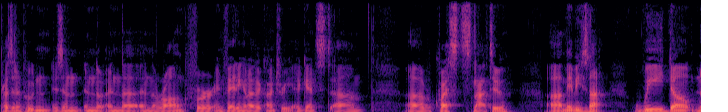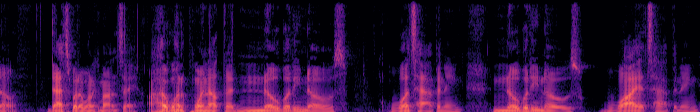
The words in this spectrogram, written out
President Putin is in, in the in the in the wrong for invading another country against um, uh, requests not to. Uh, maybe he's not. We don't know. That's what I want to come out and say. I want to point out that nobody knows what's happening. Nobody knows why it's happening.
